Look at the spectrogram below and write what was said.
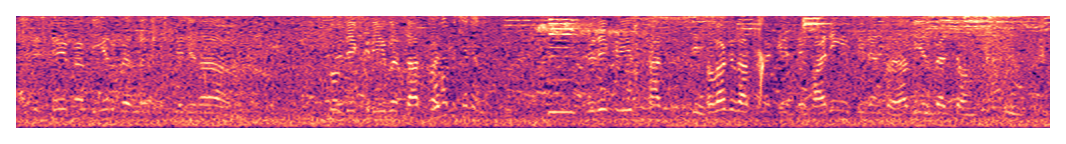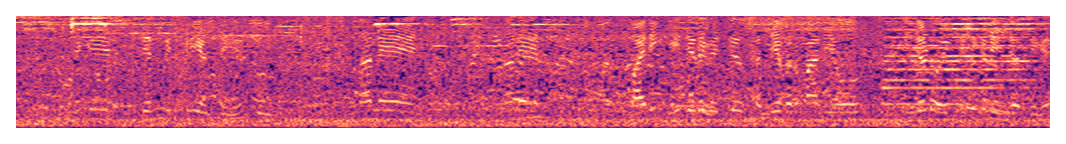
ਮੈਂ ਬੀਅਰ ਬੈਲ ਇੱਥੇ ਜਿਹੜਾ ਸਵੇਰੇ ਕਰੀਬ 10 ਥੋੜਾ ਵਜੇ ਸਵੇਰੇ ਕਰੀਬ ਸੱਤ- ਸਵਾ ਕੁ 10 ਵਜੇ ਇੱਥੇ ਫਾਇਰਿੰਗ ਇਨਸੀਡੈਂਟ ਹੋਇਆ ਬੀਅਰ ਬੈਲ ਚੌਂਕ ਤੇ। ਕਿ ਤਿੰਨ ਮਿਸਕ੍ਰੀਐਂਟ ਸੀਗੇ। ਉਹਨਾਂ ਨੇ ਉਹਨਾਂ ਨੇ ਫਾਇਰਿੰਗ ਕੀਤੀ ਜਿਹਦੇ ਵਿੱਚ ਸੰਜੇ ਵਰਮਾ ਜੀ ਉਹ ਇੰਜਰਡ ਹੋਏ ਕ੍ਰਿਟੀਕਲ ਇੰਜਰਡ ਸੀਗੇ।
